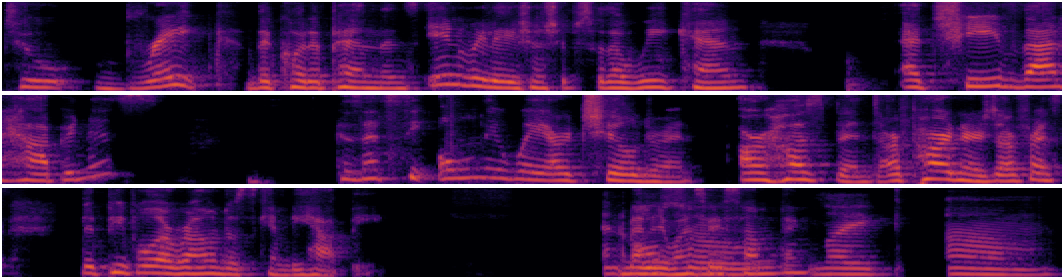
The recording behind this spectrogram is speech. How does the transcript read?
to break the codependence in relationships so that we can achieve that happiness because that's the only way our children our husbands our partners our friends the people around us can be happy And Melly, you also, wanna say something? Like, um,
